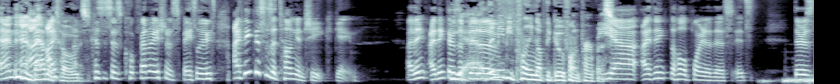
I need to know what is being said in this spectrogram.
and even and Battletoads. because it says Federation of Space Marines. I think this is a tongue in cheek game. I think I think there's yeah, a bit of they may be playing up the goof on purpose. Yeah, I think the whole point of this, it's there's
